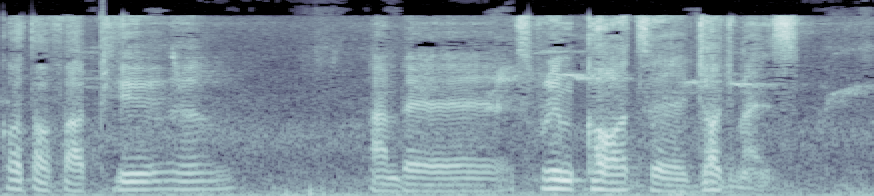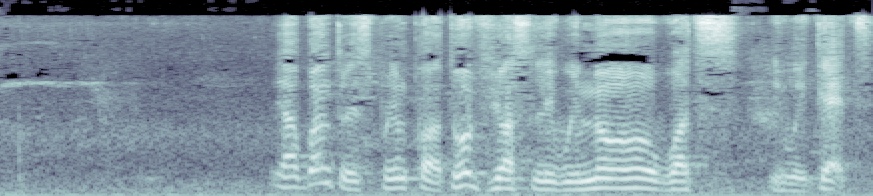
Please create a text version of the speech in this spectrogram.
court of appeal and uh, Supreme Court uh, judgments. You are going to the Supreme Court. Obviously, we know what you will get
